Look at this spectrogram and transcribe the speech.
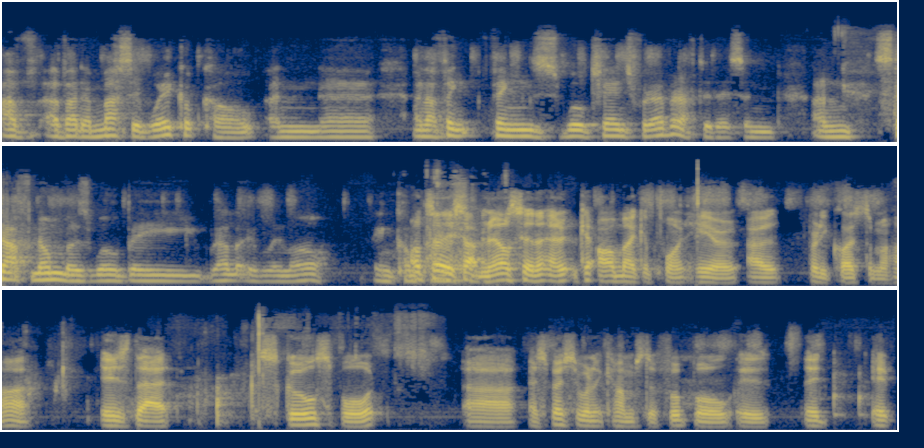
I've I've had a massive wake up call, and uh, and I think things will change forever after this, and and staff numbers will be relatively low in comparison. I'll tell you something else, and- I'll make a point here, uh, pretty close to my heart, is that school sport, uh, especially when it comes to football, is it it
